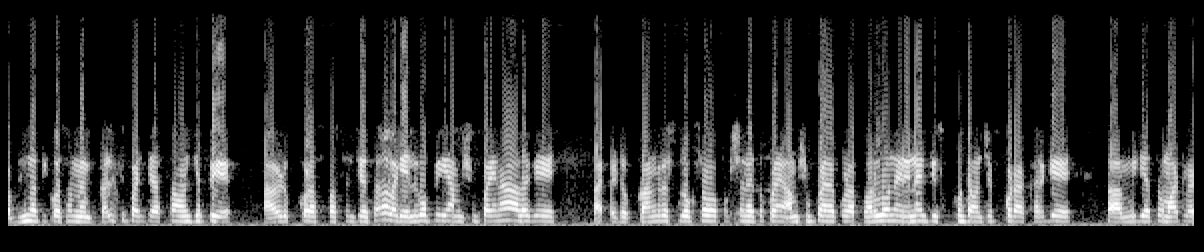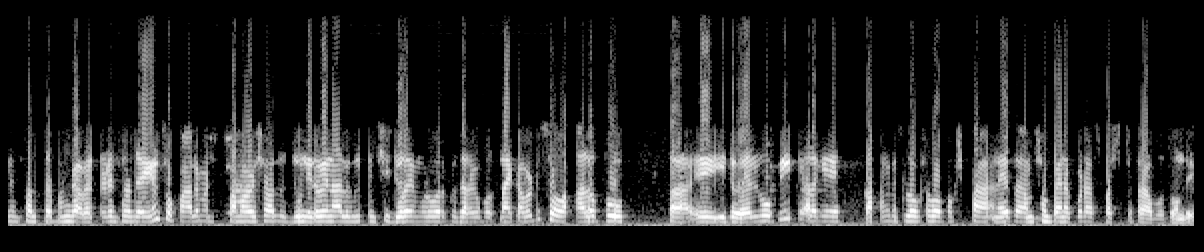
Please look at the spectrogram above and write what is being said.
అభ్యున్నతి కోసం మేము కలిసి పనిచేస్తామని చెప్పి ఆవిడ కూడా స్పష్టం చేశారు. అలాగే ఎల్ఓపి అంశం పైన అలాగే ఇటు కాంగ్రెస్ లోక్సభ పక్ష నేత పై అంశం పైన కూడా త్వరలోనే నిర్ణయం తీసుకుంటామని చెప్పి కూడా ఖర్గే మీడియాతో మాట్లాడిన సందర్భంగా వెల్లడించడం జరిగింది. సో పార్లమెంట్ సమావేశాలు జూన్ ఇరవై నాలుగు నుంచి జూలై మూడు వరకు జరగబోతున్నాయి కాబట్టి సో ఆలోపు ఇటు ఎల్ఓపి అలాగే కాంగ్రెస్ లోక్సభ పక్ష నేత అంశం పైన కూడా స్పష్టత రాబోతోంది.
